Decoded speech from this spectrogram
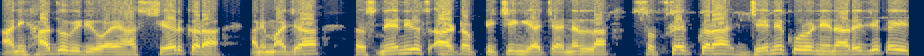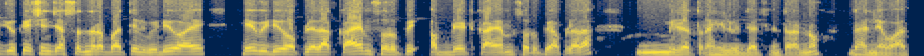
आणि हा जो व्हिडिओ आहे हा शेअर करा आणि माझ्या स्नेनिल्स आर्ट ऑफ टीचिंग या चॅनलला सबस्क्राईब करा जेणेकरून येणारे जे काही एज्युकेशनच्या संदर्भातील व्हिडिओ आहे हे व्हिडिओ आपल्याला कायमस्वरूपी अपडेट कायमस्वरूपी आपल्याला मिळत राहील. विद्यार्थी मित्रांनो धन्यवाद.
